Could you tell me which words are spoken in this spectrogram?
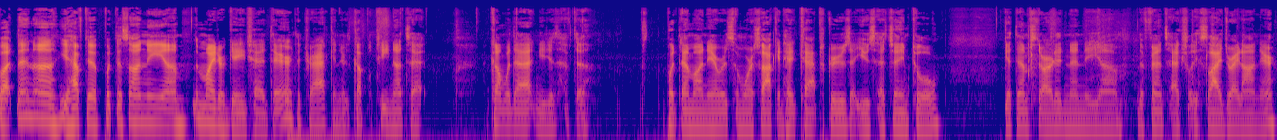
But then uh, you have to put this on the um, the miter gauge head there, the track, and there's a couple T nuts that come with that, and you just have to put them on there with some more socket head cap screws that use that same tool get them started, and then the um, the fence actually slides right on there.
